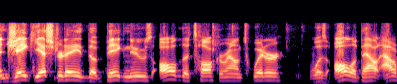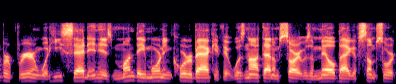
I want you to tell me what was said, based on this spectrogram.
And Jake, yesterday, the big news, all the talk around Twitter was all about Albert Breer and what he said in his Monday morning quarterback. If it was not that, I'm sorry, it was a mailbag of some sort.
